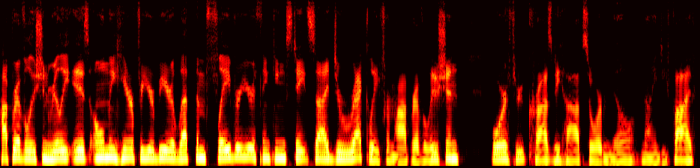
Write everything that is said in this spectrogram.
Hop Revolution really is only here for your beer. Let them flavor your thinking stateside directly from Hop Revolution or through Crosby Hops or Mill 95.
